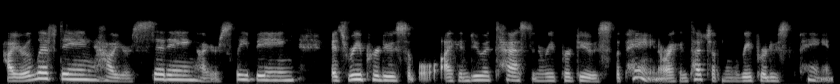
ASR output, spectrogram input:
how you're lifting, how you're sitting, how you're sleeping. It's reproducible. I can do a test and reproduce the pain, or I can touch something and reproduce the pain.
